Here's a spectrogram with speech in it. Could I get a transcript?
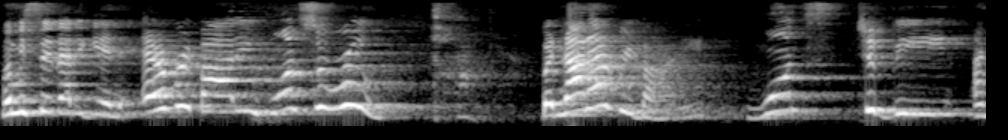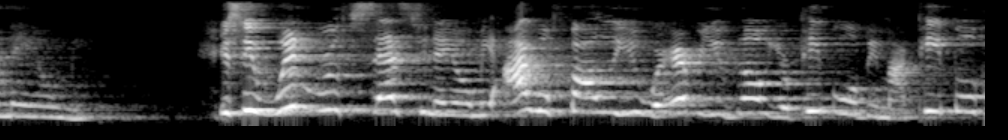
Let me say that again. Everybody wants a Ruth, but not everybody wants to be a Naomi. You see, when Ruth says to Naomi, I will follow you wherever you go, your people will be my people,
